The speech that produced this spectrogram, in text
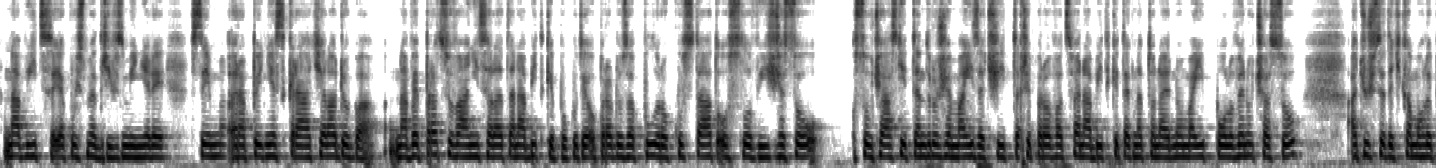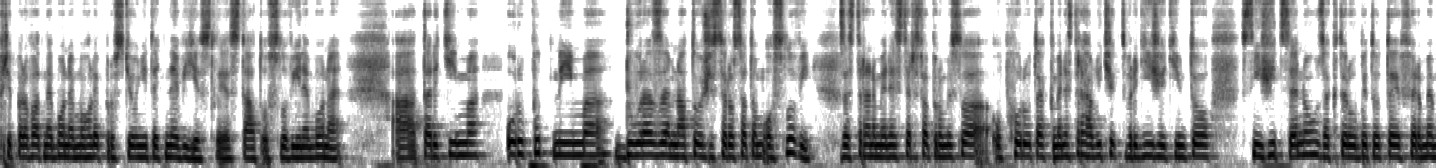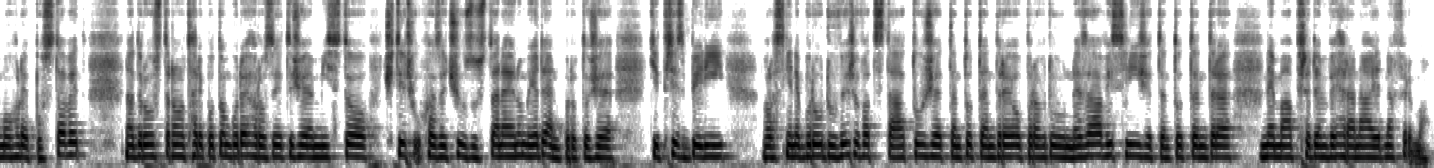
Navíc, jak už jsme dřív zmínili, se jim rapidně zkrátila doba na vypracování celé té nabídky. Pokud je opravdu za půl roku stát osloví, že jsou součástí tendru, že mají začít připravovat své nabídky, tak na to najednou mají polovinu času. Ať už se teďka mohli připravovat nebo nemohli, prostě oni teď neví, jestli je stát osloví nebo ne. A tady tím urputným důrazem na to, že se Rosatom osloví ze strany ministerstva průmyslu a obchodu, tak ministr Havlíček tvrdí, že tímto sníží cenu, za kterou by to ty firmy mohly postavit. Na druhou stranu tady potom bude hrozit, že místo čtyř uchazečů zůstane jenom jeden, protože ti tři zbylí vlastně nebudou důvěřovat státu, že tento tender je opravdu nezávislý, že tento tender nemá předem vyhraná jedna firma.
